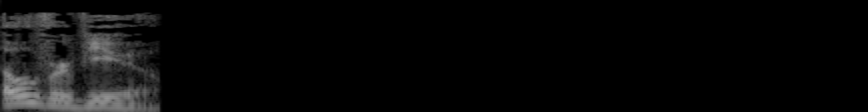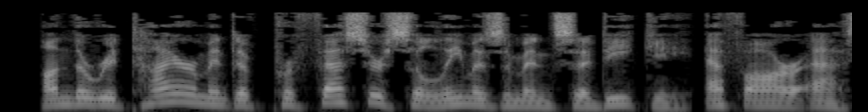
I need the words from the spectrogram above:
Overview On the retirement of Professor Salimuzzaman Siddiqui FRS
